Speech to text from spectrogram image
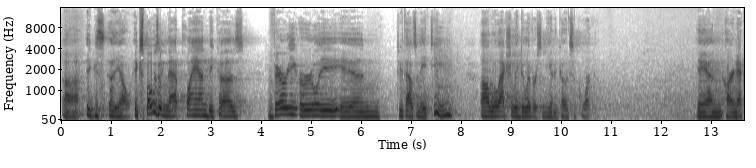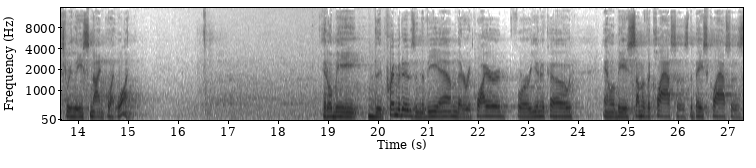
uh, ex, uh, you know, exposing that plan because very early in 2018, uh, we'll actually deliver some Unicode support in our next release 9.1. It'll be the primitives in the VM that are required for Unicode and it'll be some of the classes, the base classes,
